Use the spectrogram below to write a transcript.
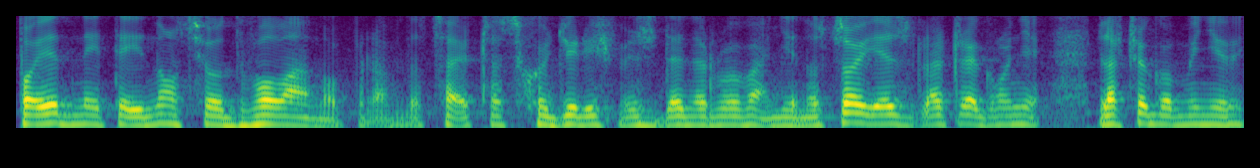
po jednej tej nocy odwołano, prawda, cały czas chodziliśmy zdenerwowani, no co jest, dlaczego nie, dlaczego my nie,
